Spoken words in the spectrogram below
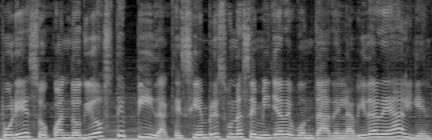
Por eso, cuando Dios te pida que siembres una semilla de bondad en la vida de alguien,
